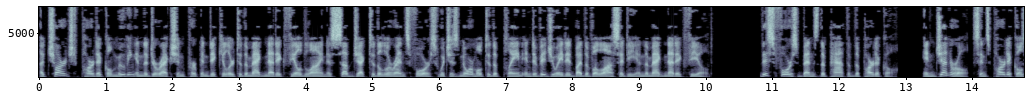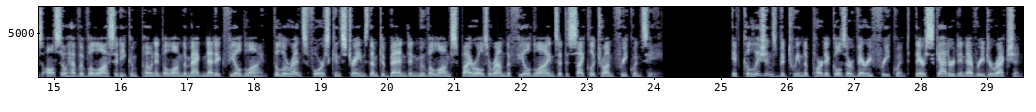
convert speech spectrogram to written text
A charged particle moving in the direction perpendicular to the magnetic field line is subject to the Lorentz force which is normal to the plane individuated by the velocity and the magnetic field. This force bends the path of the particle. In general, since particles also have a velocity component along the magnetic field line, the Lorentz force constrains them to bend and move along spirals around the field lines at the cyclotron frequency. If collisions between the particles are very frequent, they are scattered in every direction.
